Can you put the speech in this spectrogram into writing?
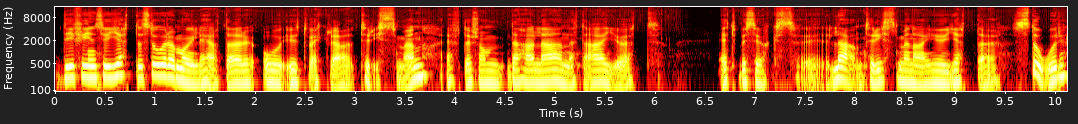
Det finns ju jättestora möjligheter att utveckla turismen eftersom det här länet är ju ett, ett besökslän. Turismen är ju jättestor.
